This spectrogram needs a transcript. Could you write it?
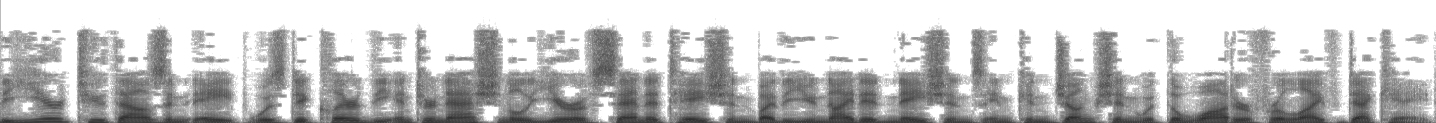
The year 2008 was declared the International Year of Sanitation by the United Nations in conjunction with the Water for Life Decade.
